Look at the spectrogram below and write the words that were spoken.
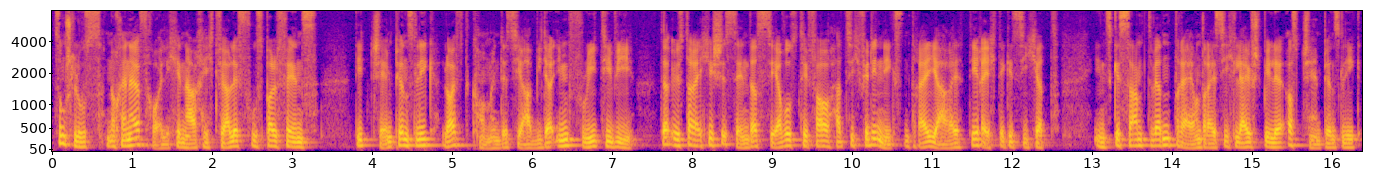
Zum Schluss noch eine erfreuliche Nachricht für alle Fußballfans. Die Champions League läuft kommendes Jahr wieder im Free TV. Der österreichische Sender Servus TV hat sich für die nächsten drei Jahre die Rechte gesichert. Insgesamt werden 33 Live-Spiele aus Champions League,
